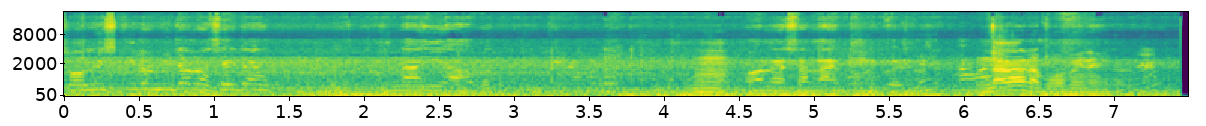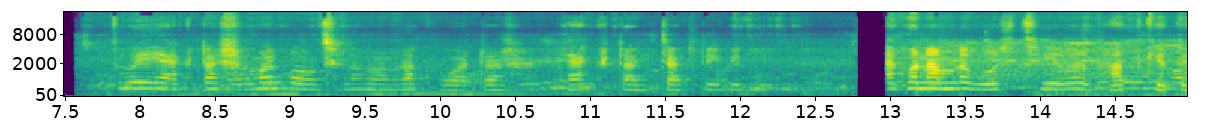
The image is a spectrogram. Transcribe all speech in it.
চল্লিশ কিলোমিটার আছে এটা। না ইয়া হবে। না না বমি নেই। তো এই একটার সময় পৌঁছলাম আমরা কোয়ার্টার একটাই চারটে বেরিয়ে এখন আমরা বসছি এবার ভাত খেতে।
